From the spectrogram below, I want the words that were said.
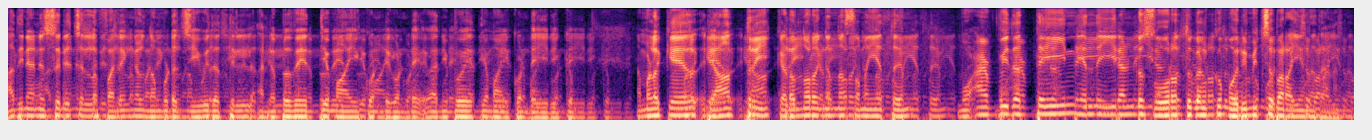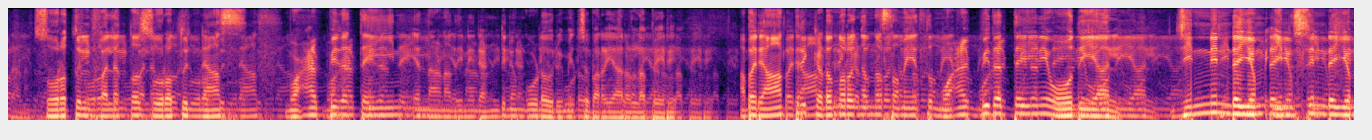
അതിനനുസരിച്ചുള്ള ഫലങ്ങൾ നമ്മുടെ ജീവിതത്തിൽ അനുഭവേദ്യമായി കൊണ്ടുകൊണ്ട് അനുഭവേദ്യമായി കൊണ്ടേയിരിക്കും. നമ്മളൊക്കെ രാത്രി കിടന്നുറങ്ങുന്ന സമയത്ത് മുഅവ്വിദത്തൈൻ എന്ന ഈ രണ്ട് സൂറത്തുകൾക്കും ഒരുമിച്ച് പറയുന്നതാണ്. സൂറത്തുൽ ഫലത്ത് സൂറത്തുൽ നാസ് മുഅവ്വിദത്തൈൻ എന്നാണ് അതിന് രണ്ടിനും കൂടെ ഒരുമിച്ച് പറയാറുള്ള പേര്. അപ്പൊ രാത്രി കിടന്നുറങ്ങുന്ന സമയത്ത് മുഅവ്വിദത്തൈനെ ഓതിയാൽ ജിന്നിന്റെയും ഇൻസിന്റെയും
